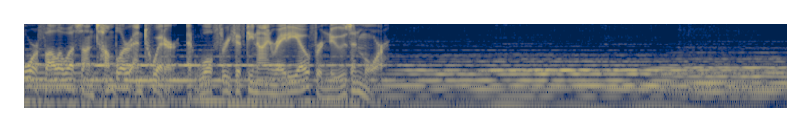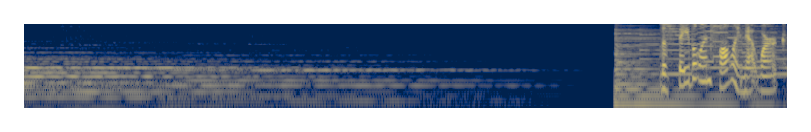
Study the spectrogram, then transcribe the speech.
Or follow us on Tumblr and Twitter at Wolf359Radio for news and more. The Fable and Folly Network,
